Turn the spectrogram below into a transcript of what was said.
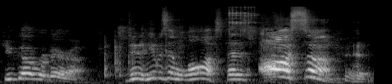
Hugo Rivera. Dude, he was in Lost. That is awesome.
